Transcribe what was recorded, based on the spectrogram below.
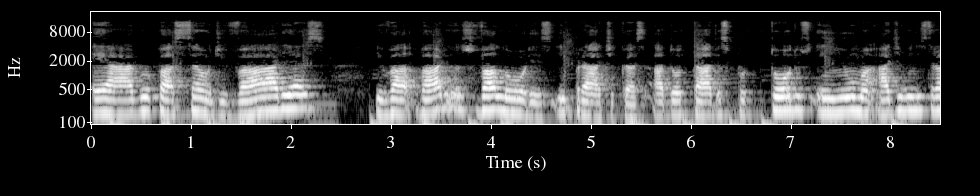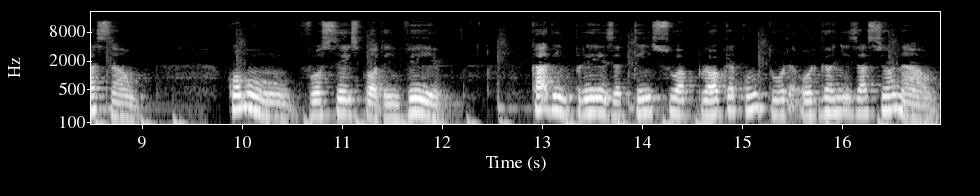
é a agrupação de várias e va vários valores e práticas adotadas por todos em uma administração. Como vocês podem ver, cada empresa tem sua própria cultura organizacional,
